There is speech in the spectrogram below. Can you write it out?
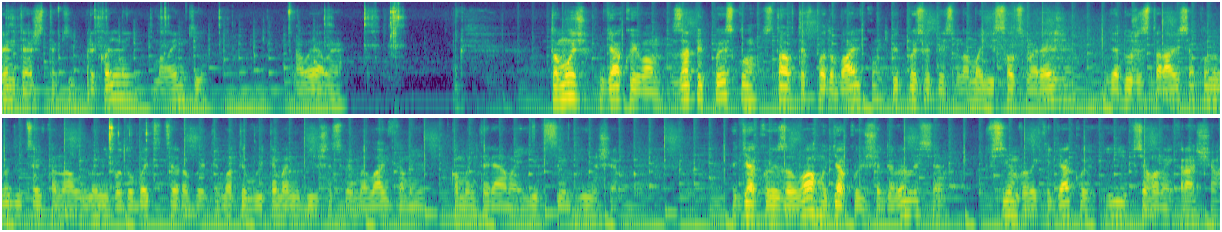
Він теж такий прикольний, маленький. Але але. Тому ж дякую вам за підписку, ставте вподобайку, підписуйтесь на мої соцмережі. Я дуже стараюся, коли веду цей канал. Мені подобається це робити. Мотивуйте мене більше своїми лайками, коментарями і всім іншим. Дякую за увагу, дякую, що дивилися. Всім велике дякую і всього найкращого.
